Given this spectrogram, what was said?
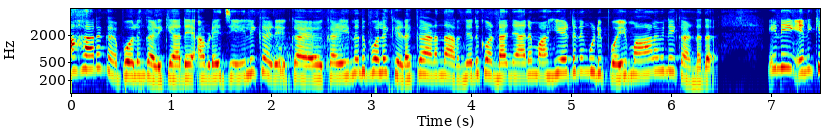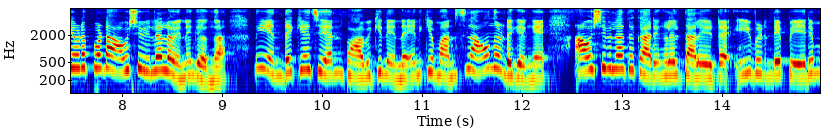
ആഹാരം പോലും കഴിക്കാതെ അവിടെ ജയിലിൽ കഴി കഴിയുന്നത് പോലെ കിടക്കുകയാണെന്ന് അറിഞ്ഞത് കൊണ്ടാണ് ഞാൻ മഹിയേട്ടനും കൂടി പോയി മാളവിനെ കണ്ടത്. ഇനി എനിക്ക് അവിടെ പോകേണ്ട ആവശ്യമില്ലല്ലോ എന്നെ ഗംഗ. നീ എന്തൊക്കെയാ ചെയ്യാൻ ഭാവിക്കുന്നതെന്ന് എനിക്ക് മനസ്സിലാവുന്നുണ്ട് ഗംഗെ. ആവശ്യമില്ലാത്ത കാര്യങ്ങളിൽ തലയിട്ട് ഈ വീടിന്റെ പേരും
